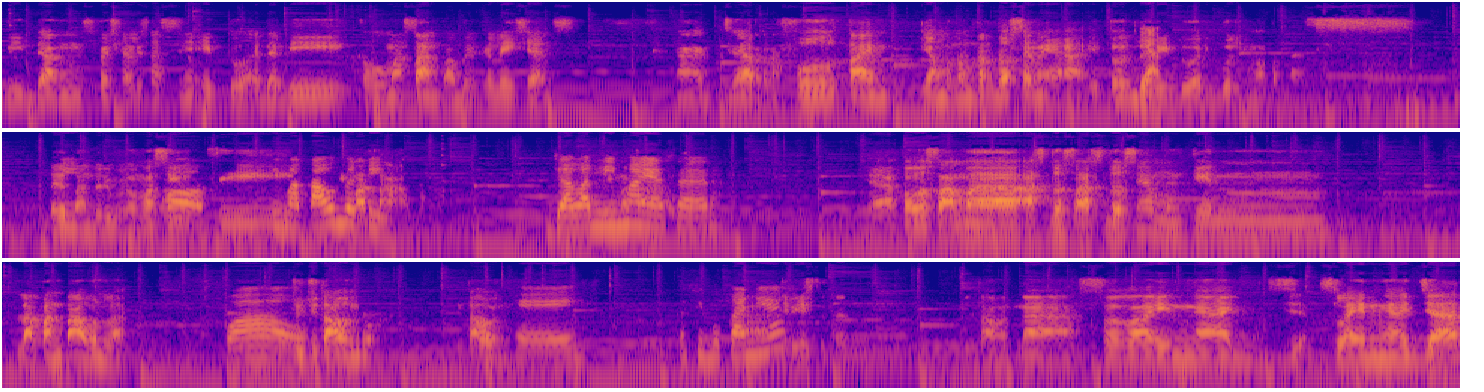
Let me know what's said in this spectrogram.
bidang spesialisasinya itu ada di kehumasan public relations ngajar full time yang benar-benar dosen ya itu Ya. dari 2015 dari tahun 2015 masih oh, masih Lima tahun berarti? tahun. Jalan Lima lima ya, tahun. Sir? ya kalau sama asdos asdosnya mungkin 8 tahun lah Wow. 7 tahun deh 7 tahun Oke. Kesibukannya? Nah, jadi sudah 7 tahun nah selain ngajar selain ngajar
